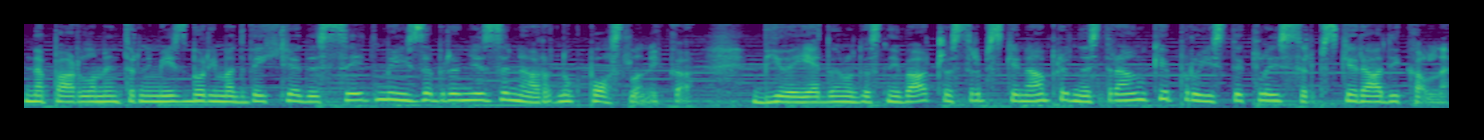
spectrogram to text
Na parlamentarnim izborima 2007. izabran je za narodnog poslanika. Bio je jedan od osnivača Srpske napredne stranke proistekle iz Srpske radikalne.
